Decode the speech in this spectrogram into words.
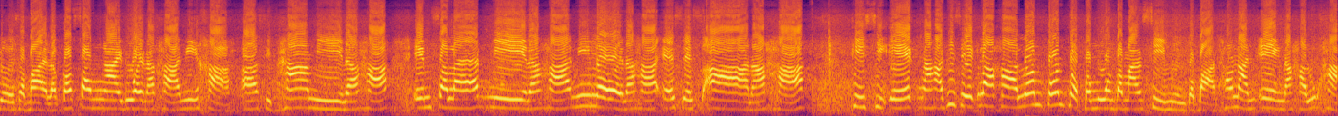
เลยสบายแล้วก็ซ่อมง่ายด้วยนะคะ นี่ค่ะ R15 มีนะคะ M slash มีนะคะ นี่เลยนะคะ SSR นะคะ PCX นะคะ PCX ราคาเริ่มต้นเปิดประมูลประมาณ 40,000 กว่าบาทเท่านั้นเองนะคะ ลูกค้า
